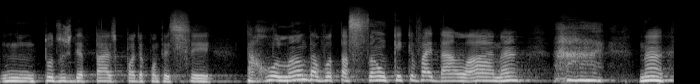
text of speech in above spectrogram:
em todos os detalhes que pode acontecer. Está rolando a votação, o que, que vai dar lá, né? Ai, né?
